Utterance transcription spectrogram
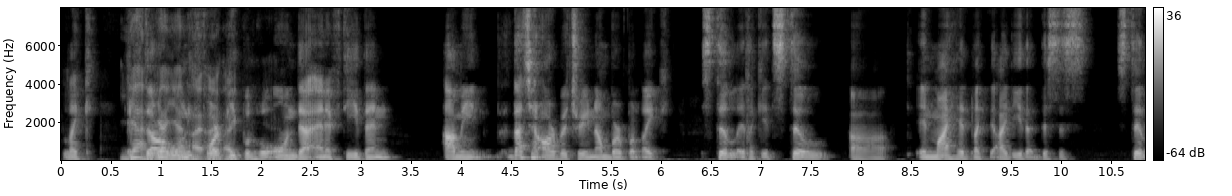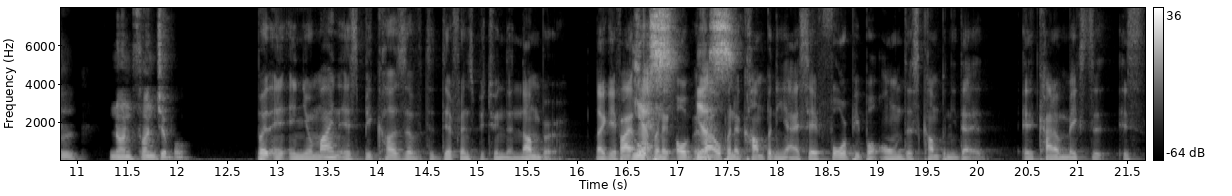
Like yeah, if there yeah, are yeah. only I- four I- I- people who own that NFT, then I mean that's an arbitrary number, but like still, like it's still uh in my head like the idea that this is still non fungible. But in, in your mind, it's because of the difference between the number. Like if I Yes, open a, op- if I open a company, I say four people own this company. That it, it kind of makes it it's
